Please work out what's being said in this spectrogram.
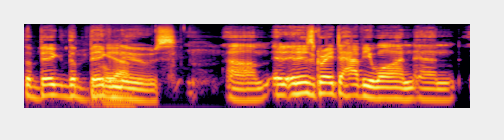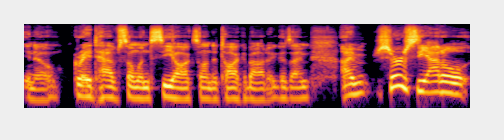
The big the big yeah. news. Um, it, it is great to have you on, and you know, great to have someone Seahawks on to talk about it because I'm I'm sure Seattle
